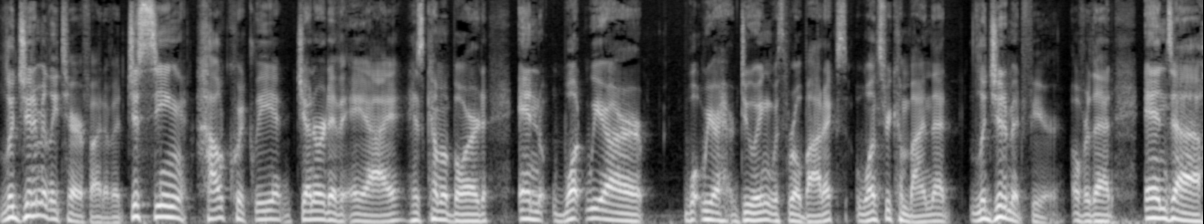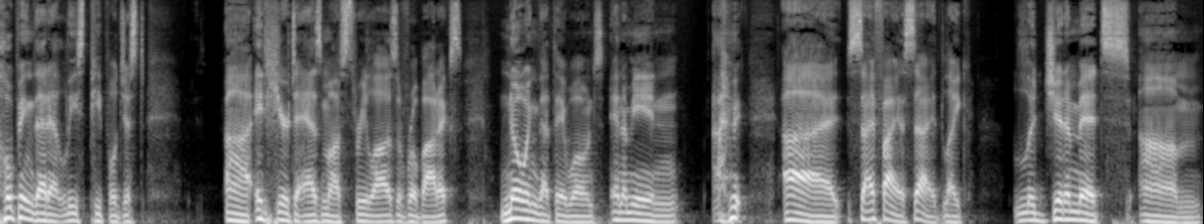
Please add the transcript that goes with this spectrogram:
legitimately terrified of it. Just seeing how quickly generative AI has come aboard and what we are what we are doing with robotics. Once we combine that, legitimate fear over that, and uh, hoping that at least people just uh, adhere to Asimov's three laws of robotics, knowing that they won't. And I mean, I mean, uh, sci-fi aside, like legitimate um,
